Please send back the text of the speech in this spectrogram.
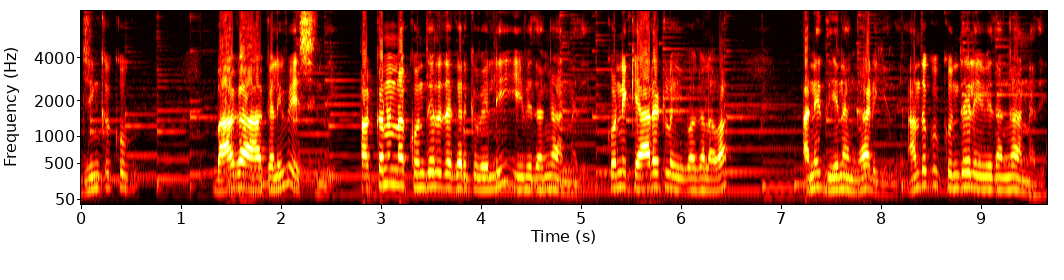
జింకకు బాగా ఆకలి వేసింది. పక్కనున్న కుందేలు దగ్గరికి వెళ్ళి ఈ విధంగా అన్నది కొన్ని క్యారెట్లు ఇవ్వగలవా? అని దీనంగా అడిగింది. అందుకు కుందేలు ఈ విధంగా అన్నది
